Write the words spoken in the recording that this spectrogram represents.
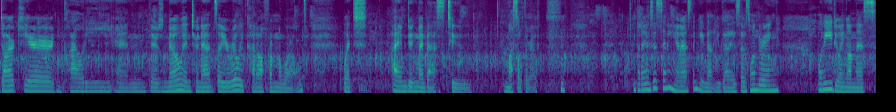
dark here and cloudy, and there's no internet, so you're really cut off from the world, which I am doing my best to muscle through. but I was just sitting here and I was thinking about you guys. I was wondering, what are you doing on this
